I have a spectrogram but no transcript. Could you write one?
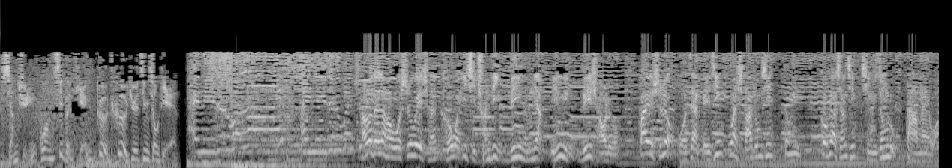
详询广汽本田各特约经销点。Hello，大家好，我是魏晨，和我一起传递 V 能量，引领 V 潮流。八月十六，我在北京万事达中心等你。购票详情请登录大麦网。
